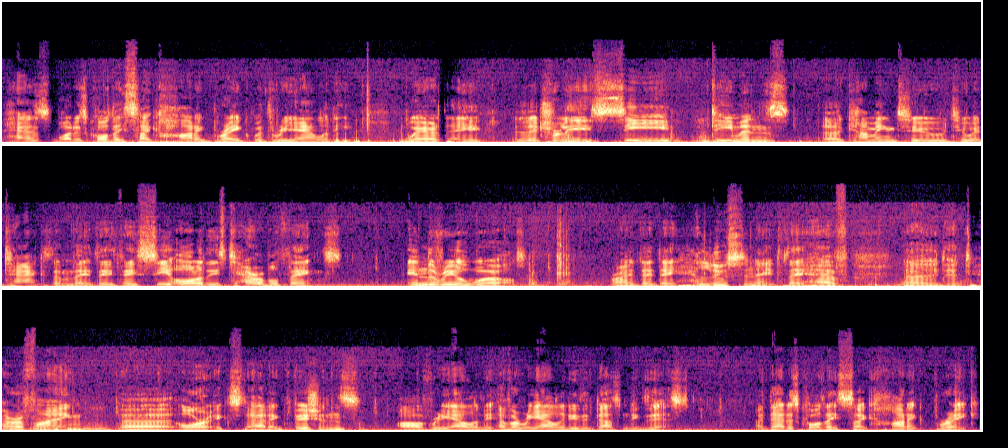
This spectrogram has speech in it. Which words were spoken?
has what is called a psychotic break with reality, where they literally see demons uh, coming to, to attack them. They, they, they see all of these terrible things in the real world, right? They, they hallucinate. They have uh, terrifying uh, or ecstatic visions of reality, of a reality that doesn't exist. Uh, that is called a psychotic break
